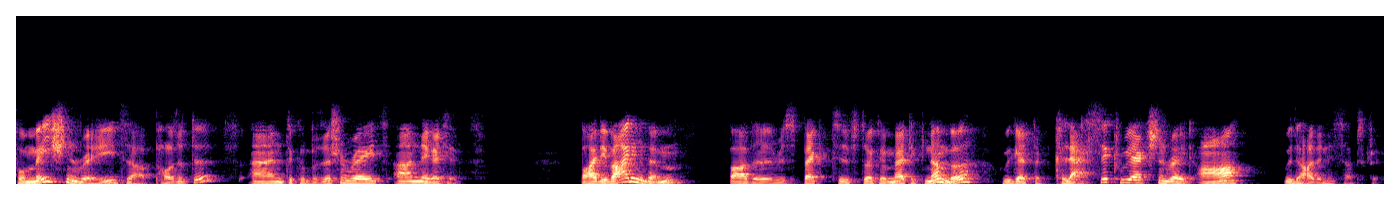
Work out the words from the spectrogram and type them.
Formation rates are positive and decomposition rates are negative. By dividing them by the respective stoichiometric number, we get the classic reaction rate R without any subscript.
